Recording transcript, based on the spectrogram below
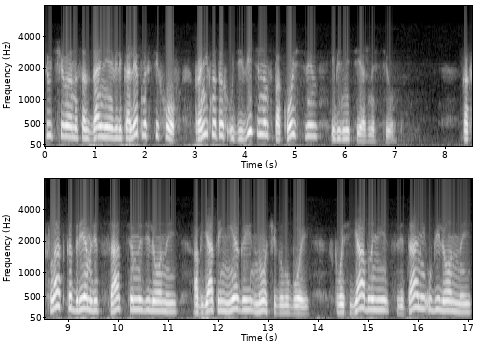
Тютчева на создание великолепных стихов, проникнутых удивительным спокойствием и безмятежностью. Как сладко дремлет сад темно-зеленый, объятый негой ночи голубой, сквозь яблони цветами убеленный,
